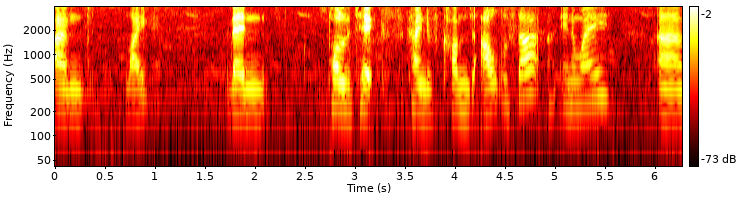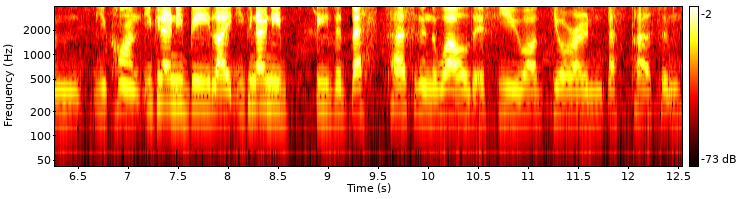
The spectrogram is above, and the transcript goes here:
and like then politics kind of comes out of that in a way um, you can't you can only be like you can only be the best person in the world if you are your own best person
